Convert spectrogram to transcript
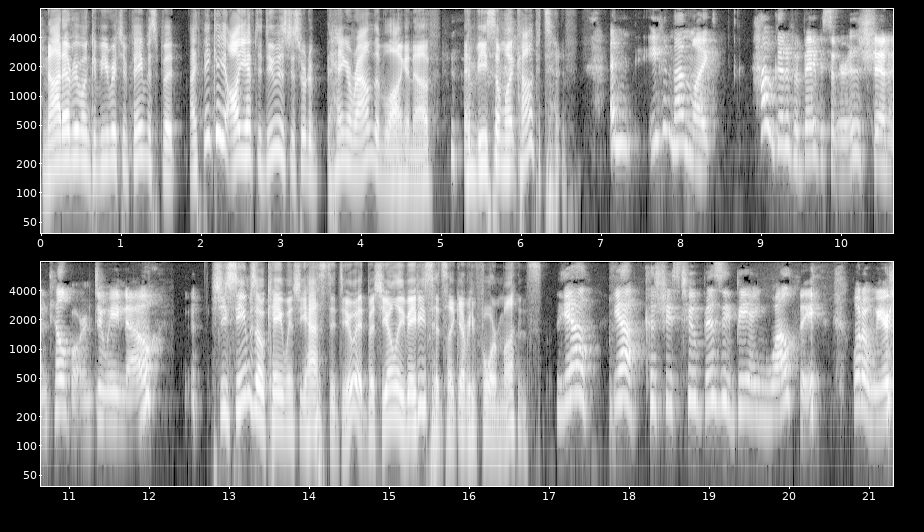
Not everyone can be rich and famous, but I think all you have to do is just sort of hang around them long enough and be somewhat competent. And even then, like, how good of a babysitter is Shannon Kilbourne? Do we know? She seems okay when she has to do it, but she only babysits like every four months. Yeah, yeah, because she's too busy being wealthy. What a weird,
